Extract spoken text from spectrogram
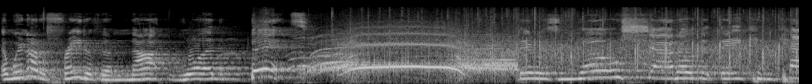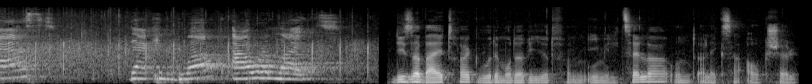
And we're not afraid of them, not one bit. There is no shadow that they can cast that can block our light. Dieser Beitrag wurde moderiert von Emil Zeller und Alexa Augschöll.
